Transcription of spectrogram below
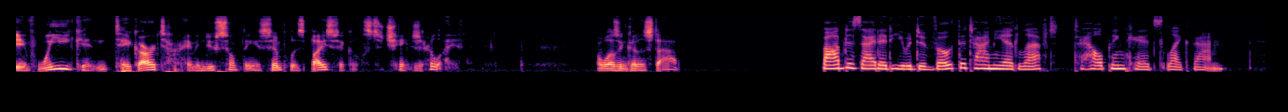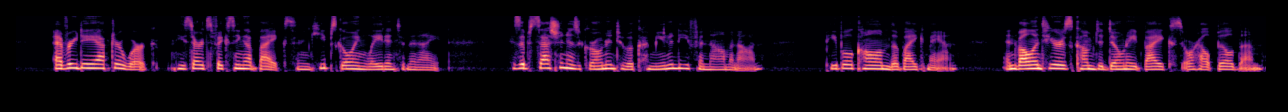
if we can take our time and do something as simple as bicycles to change their life, I wasn't going to stop. Bob decided he would devote the time he had left to helping kids like them. Every day after work, he starts fixing up bikes and keeps going late into the night. His obsession has grown into a community phenomenon. People call him the bike man, and volunteers come to donate bikes or help build them.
